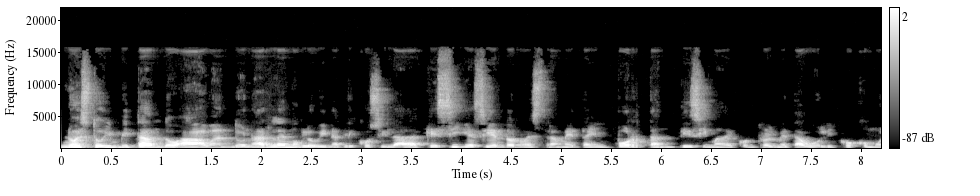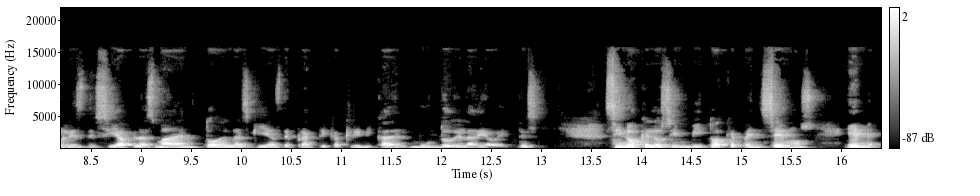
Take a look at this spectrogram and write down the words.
no estoy invitando a abandonar la hemoglobina glicosilada, que sigue siendo nuestra meta importantísima de control metabólico, como les decía, plasmada en todas las guías de práctica clínica del mundo de la diabetes, sino que los invito a que pensemos en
